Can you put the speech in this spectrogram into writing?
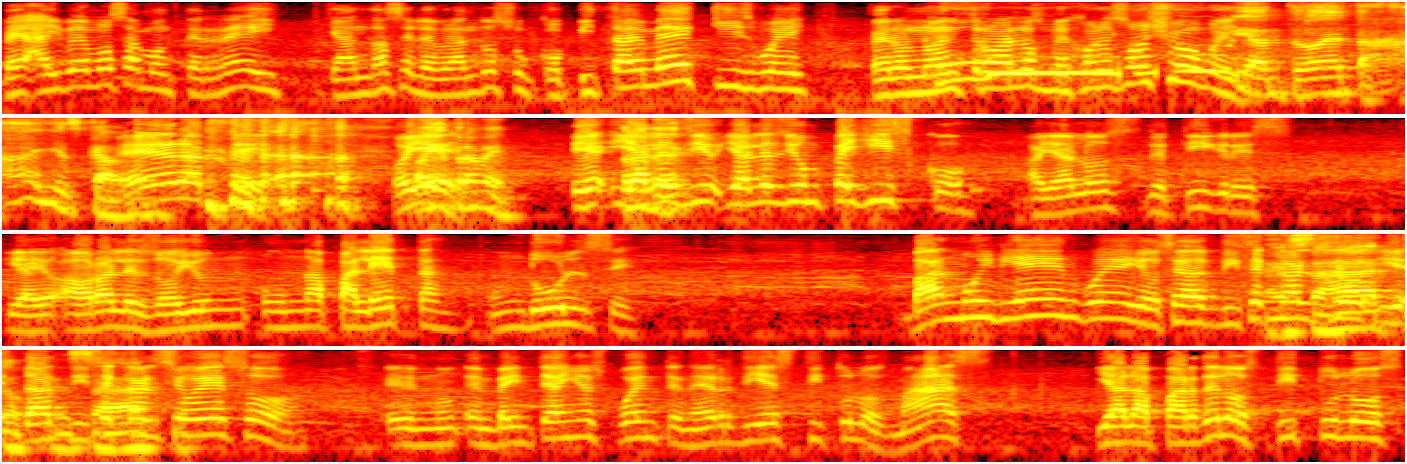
ve, ahí vemos a Monterrey, que anda celebrando su copita MX, güey. Pero no entró a los mejores ocho, güey. Y entró detalles, cabrón. Espérate. Oye, espérame. Ya, les dio, ya les dio un pellizco allá los de Tigres. Y ahora les doy un, una paleta, un dulce van muy bien, güey. O sea, dice Calcio, dice Calcio eso. En, en 20 años pueden tener 10 títulos más. Y a la par de los títulos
